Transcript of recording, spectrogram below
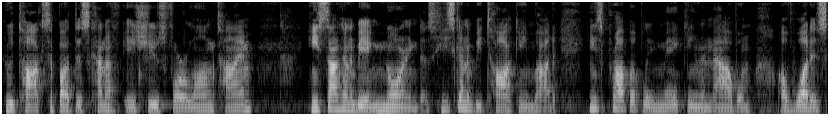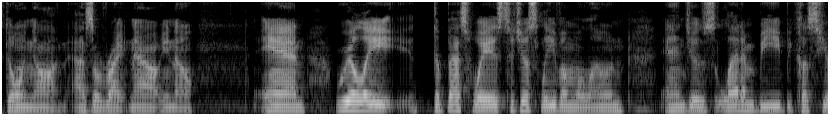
who talks about this kind of issues for a long time He's not going to be ignoring this. He's going to be talking about it. He's probably making an album of what is going on as of right now, you know. And really, the best way is to just leave him alone and just let him be because he,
